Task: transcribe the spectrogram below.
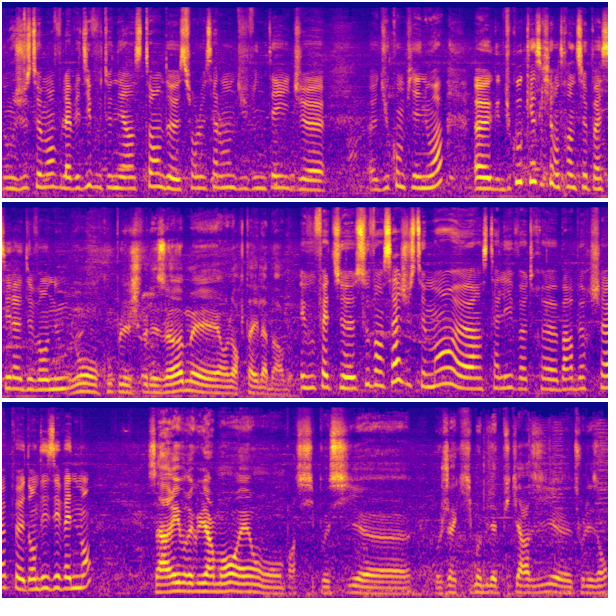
Donc justement, vous l'avez dit, vous tenez un stand sur le salon du vintage du Compiègnois. du coup, qu'est-ce qui est en train de se passer là devant nous? Nous, on coupe les cheveux des hommes et on leur taille la barbe. Et vous faites souvent ça, justement, installer votre barbershop dans des événements? Ça arrive régulièrement, on participe aussi au Jackie Mobile de Picardie tous les ans.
